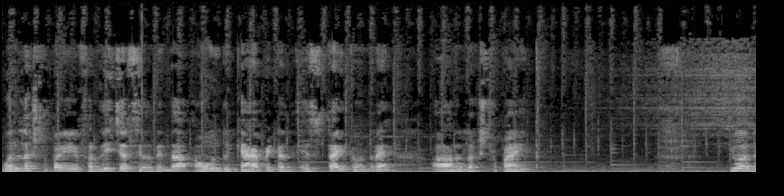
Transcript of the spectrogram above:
ಒಂದು ಲಕ್ಷ ರೂಪಾಯಿ ಫರ್ನಿಚರ್ಸ್ ಇರೋದ್ರಿಂದ ಅವನದು ಕ್ಯಾಪಿಟಲ್ ಎಷ್ಟಾಯ್ತು ಅಂದ್ರೆ ಆರು ಲಕ್ಷ ರೂಪಾಯಿ ಆಯ್ತು. ಇವಾಗ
